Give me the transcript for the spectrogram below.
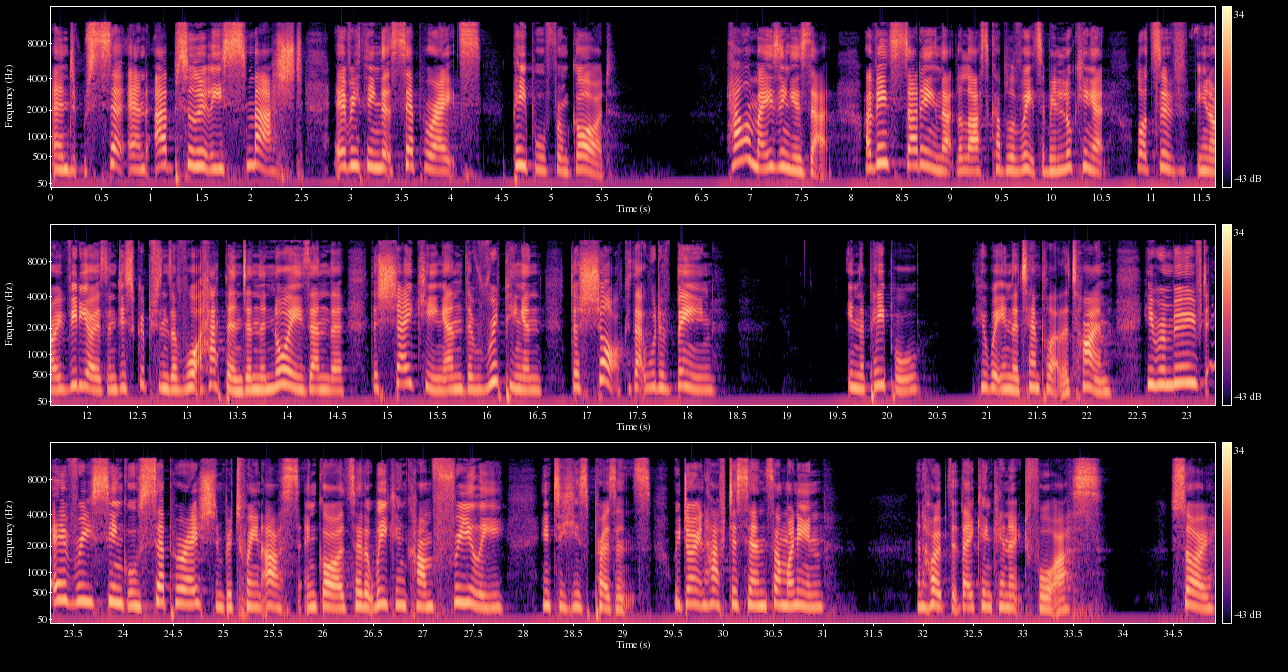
and, and absolutely smashed everything that separates people from God. How amazing is that? I've been studying that the last couple of weeks. I've been looking at lots of you know videos and descriptions of what happened and the noise and the, the shaking and the ripping and the shock that would have been in the people who were in the temple at the time. He removed every single separation between us and God so that we can come freely into His presence. We don't have to send someone in and hope that they can connect for us. So,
